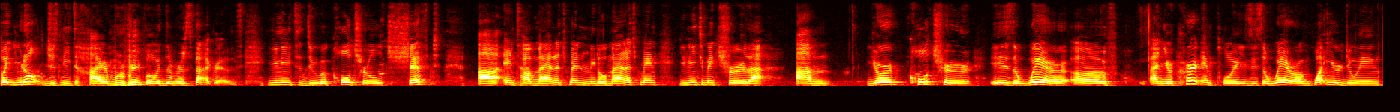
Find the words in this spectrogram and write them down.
but you don't just need to hire more people with diverse backgrounds. You need to do a cultural shift uh, in top management, middle management. You need to make sure that um, your culture is aware of, and your current employees is aware of what you're doing,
